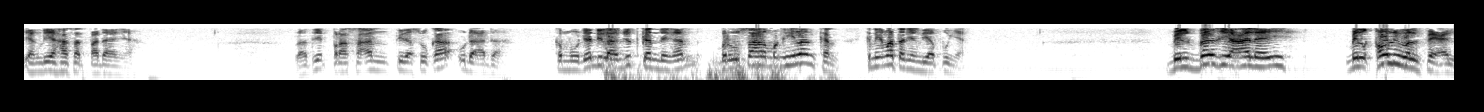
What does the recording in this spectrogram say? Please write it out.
yang dia hasad padanya. Berarti perasaan tidak suka udah ada. Kemudian dilanjutkan dengan berusaha menghilangkan kenikmatan yang dia punya. Bil baghi alaih bil qawli wal fi'l.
